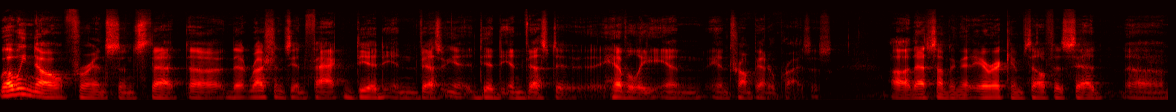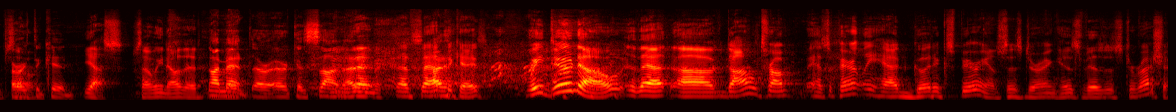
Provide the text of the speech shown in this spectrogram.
Well, we know, for instance, that uh, that Russians, in fact, did invest did invest heavily in in Trump enterprises. Uh, that's something that Eric himself has said um, so, Eric the kid. Yes. So we know that. I meant Eric his son. That, that's that the case. We do know that uh, Donald Trump has apparently had good experiences during his visits to Russia.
